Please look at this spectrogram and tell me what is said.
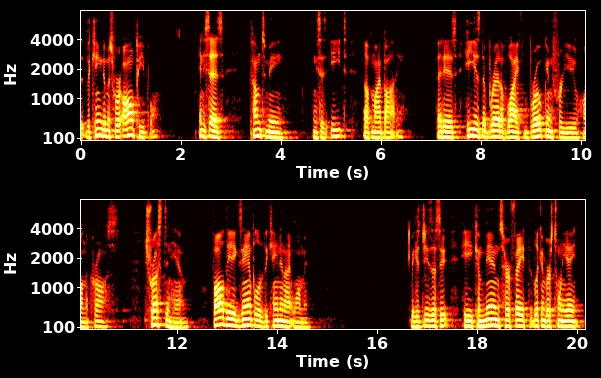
says the kingdom is for all people. And he says, Come to me. And he says, Eat of my body. That is, He is the bread of life broken for you on the cross. Trust in Him. Follow the example of the Canaanite woman. Because Jesus, He commends her faith. Look in verse 28. He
